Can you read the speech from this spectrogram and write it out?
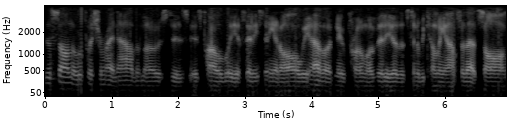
the song that we're pushing right now the most is is probably if anything at all. We have a new promo video that's going to be coming out for that song.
